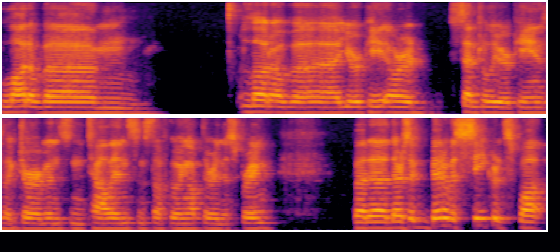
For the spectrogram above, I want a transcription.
a lot of um, a lot of uh, European or Central Europeans like Germans and Italians and stuff going up there in the spring but uh, there's a bit of a secret spot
